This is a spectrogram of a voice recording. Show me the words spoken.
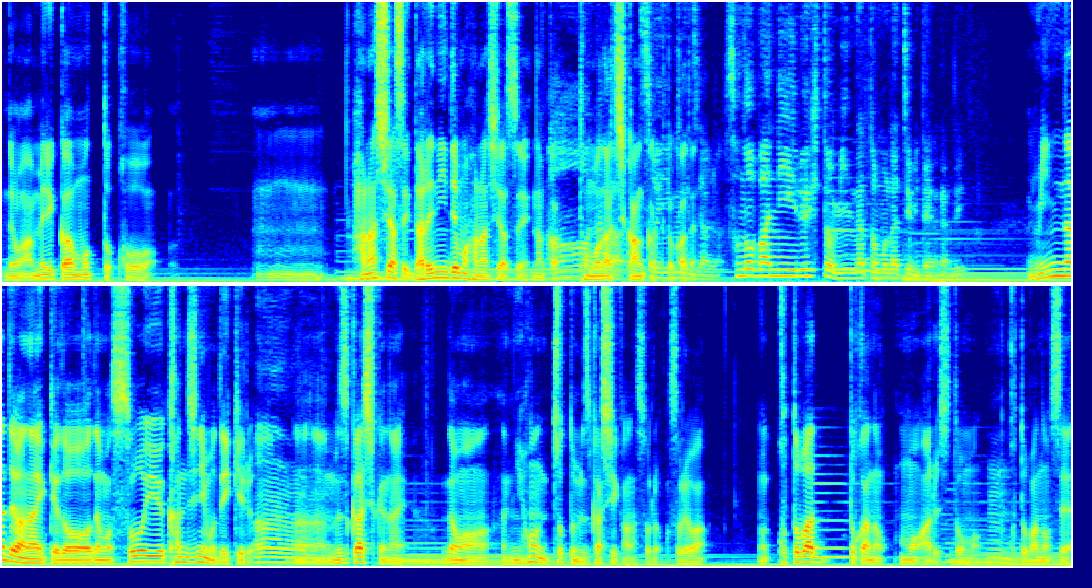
でもアメリカはもっとこううん話しやすい。誰にでも話しやすい。なんか友達感覚とかで。その場にいる人みんな友達みたいな感じ？みんなではないけどでもそういう感じにもできる。う、ん。難しくない。でも日本ちょっと難しいかなそれそれは。言葉とかのもあるしと思う、うん。言葉のせい。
